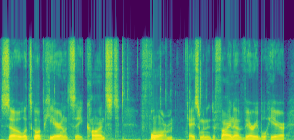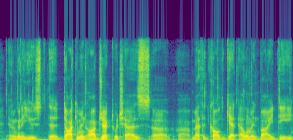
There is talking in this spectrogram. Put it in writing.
So let's go up here and let's say const form. Okay, so I'm going to define a variable here, and I'm going to use the document object, which has uh, a method called getElementById.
